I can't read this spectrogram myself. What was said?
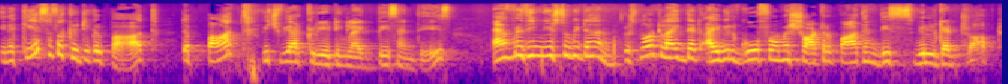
In a case of a critical path, the path which we are creating like this and this, everything needs to be done. It's not like that I will go from a shorter path and this will get dropped.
